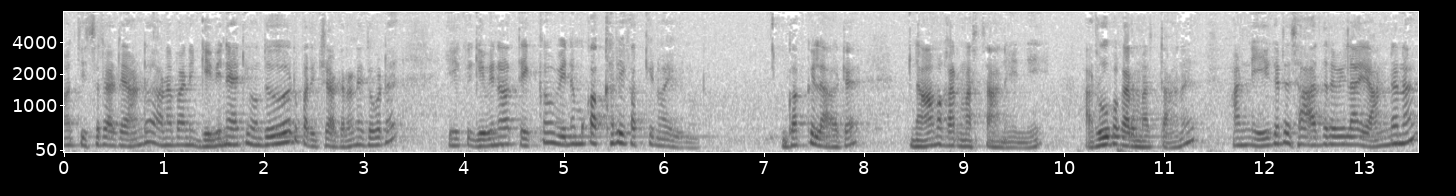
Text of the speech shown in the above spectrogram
මත් ඉස්සරහට යන්න අනපනි ගෙවෙන හැටි හොඳට පරීක්ෂා කරන්න. එතකොට ඒක ගෙවෙනවත් එක්කම වෙන මොකක් හරි එකක් එනවා ඒ වෙනුවට. මුගක් වෙලාවට නාම කර්මස්ථාන එන්නේ අරූප කර්මස්ථාන අන්න ඒකට සාදර වෙලා යන්න නම්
